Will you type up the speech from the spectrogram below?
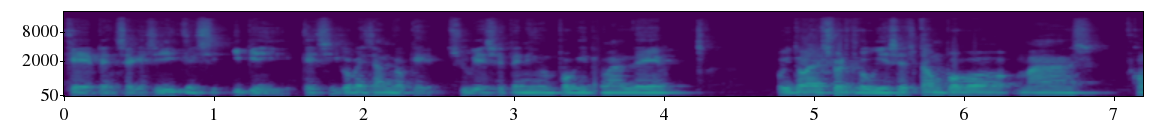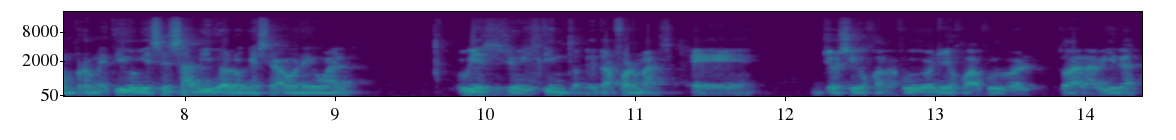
que pensé que sí, que sí, y que sigo pensando que si hubiese tenido un poquito más de, un poquito más de suerte, hubiese estado un poco más comprometido, hubiese sabido lo que sé ahora igual, hubiese sido distinto. De todas formas, eh, yo sigo jugando a fútbol, yo he jugado fútbol toda la vida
